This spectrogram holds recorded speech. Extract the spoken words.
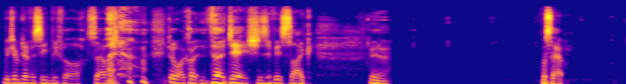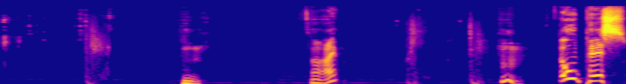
Which I've never seen before, so I don't want to call it the dish, as if it's like, yeah. What's that? Hmm. Alright. Hmm. Oh, piss!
